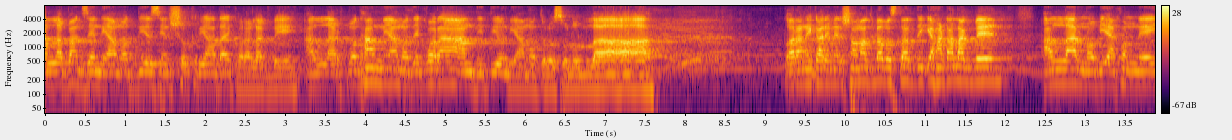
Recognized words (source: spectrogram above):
আল্লাহ পাক যে নিয়ামত দিয়েছেন, শুকরিয়া আদায় করা লাগবে। আল্লাহর প্রধান নিয়ামতে কোরআন, দ্বিতীয় নিয়ামত রসুল্লাহ কোরআনে কারিমের সমাজ ব্যবস্থার দিকে হাঁটা লাগবে। আল্লাহর নবী এখন নেই,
